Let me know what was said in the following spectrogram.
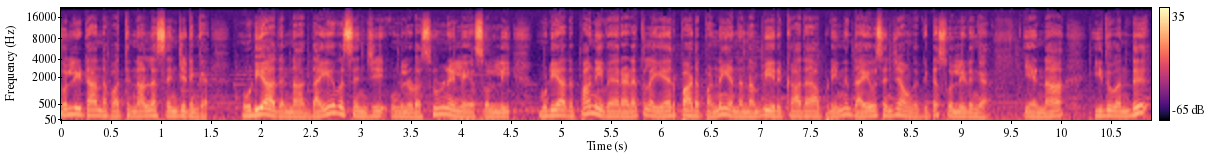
சொல்லிட்டா அந்த பத்து நாளில் செஞ்சிடுங்க. முடியாதுன்னா தயவு செஞ்சு உங்களோட சூழ்நிலையை சொல்லி முடியாதுப்பா நீ வேறு இடத்துல ஏற்பாடு பண்ணி என்னை நம்பி இருக்காத அப்படின்னு தயவு செஞ்சு அவங்கக்கிட்ட சொல்லிடுங்க. ஏன்னா இது வந்து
